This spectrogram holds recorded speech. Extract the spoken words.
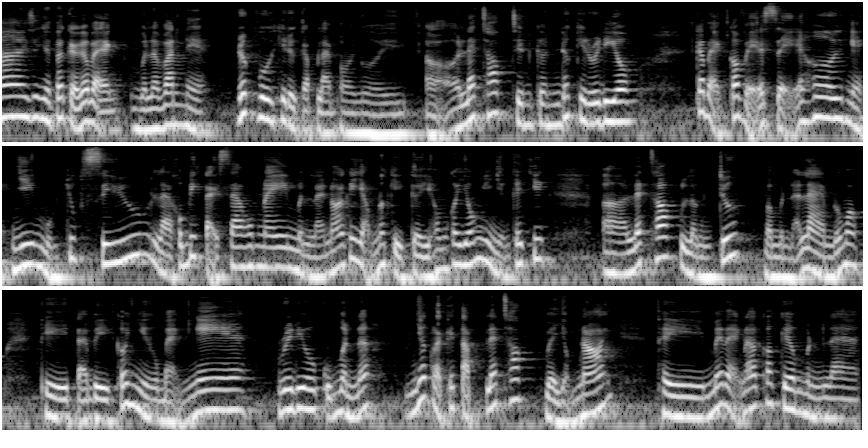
Hi, xin chào tất cả các bạn, mình là Văn nè. Rất vui khi được gặp lại mọi người ở laptop trên kênh Ducky Radio. Các bạn có vẻ sẽ hơi ngạc nhiên một chút xíu là không biết tại sao hôm nay mình lại nói cái giọng nó kỳ kỳ Không có giống như những cái chiếc uh, laptop lần trước mà mình đã làm đúng không? Thì tại vì có nhiều bạn nghe radio của mình á Nhất là cái tập laptop về giọng nói Thì mấy bạn đó có kêu mình là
